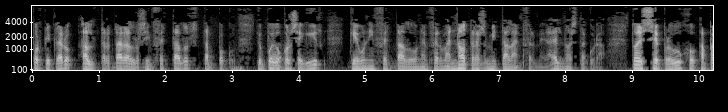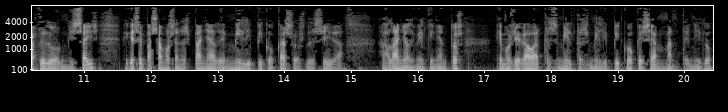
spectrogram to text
porque claro, al tratar a los infectados tampoco. Yo puedo conseguir que un infectado o una enferma no transmita la enfermedad, él no está curado. Entonces se produjo a partir de 2006, fíjese, pasamos en España de mil y pico casos de SIDA al año de 1500 hemos llegado a 3.000, 3.000 y pico que se han mantenido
